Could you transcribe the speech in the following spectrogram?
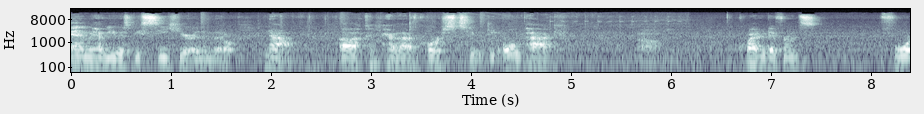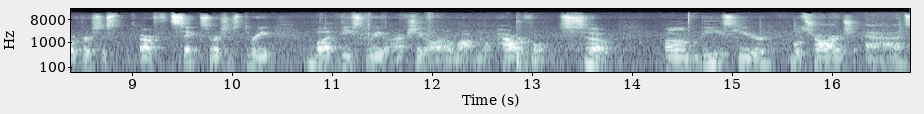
And we have USB C here in the middle. Now, uh, compare that, of course, to the old pack. Um, quite a difference. Four versus or six versus three, but these three actually are a lot more powerful. So um, these here will charge at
